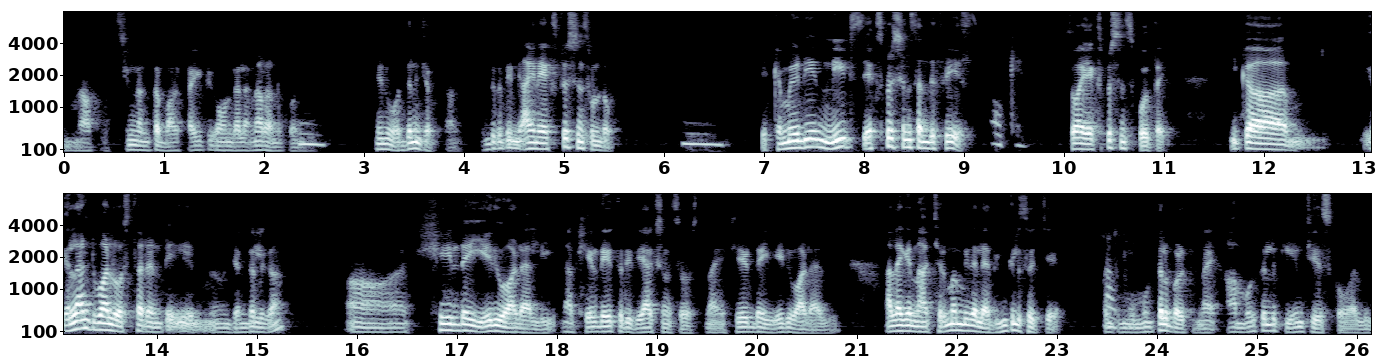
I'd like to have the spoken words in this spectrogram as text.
నాకు చిన్నంత బాగా టైట్గా ఉండాలి అన్నారు అనుకోండి నేను వద్దని చెప్తాను. ఎందుకంటే ఆయన ఎక్స్ప్రెషన్స్ ఉండవు. A comedian needs expressions on the face. Okay. So ఆ ఎక్స్ప్రెషన్స్ పోతాయి. ఇక ఎలాంటి వాళ్ళు వస్తారంటే జనరల్గా హెయిర్ డై ఏది వాడాలి నాకు హెయిర్ డైతో రియాక్షన్స్ వస్తున్నాయి హెయిర్ డై ఏది వాడాలి అలాగే నా చర్మం మీద రింకిల్స్ వచ్చాయి కొంచెం. ముడతలు పడుతున్నాయి ఆ ముడతలకి ఏం చేసుకోవాలి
